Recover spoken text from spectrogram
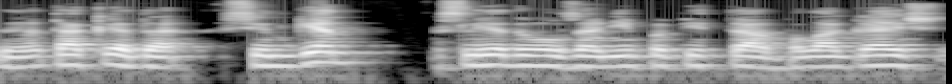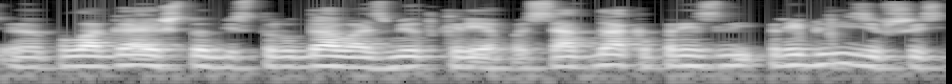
Э, Такеда Синген следовал за ним по пятам, полагая, э, полагая, что без труда возьмет крепость. Однако, приблизившись,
